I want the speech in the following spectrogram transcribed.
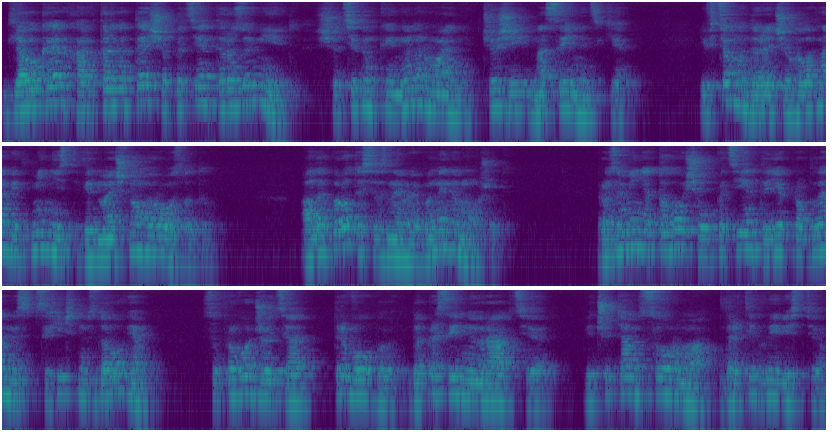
Для ОКР характерно те, що пацієнти розуміють, що ці думки ненормальні, чужі, насильницькі. І в цьому, до речі, головна відмінність від маячного розладу. Але боротися з ними вони не можуть. Розуміння того, що у пацієнта є проблеми з психічним здоров'ям, супроводжується тривогою, депресивною реакцією, відчуттям сорома, дратівливістю.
